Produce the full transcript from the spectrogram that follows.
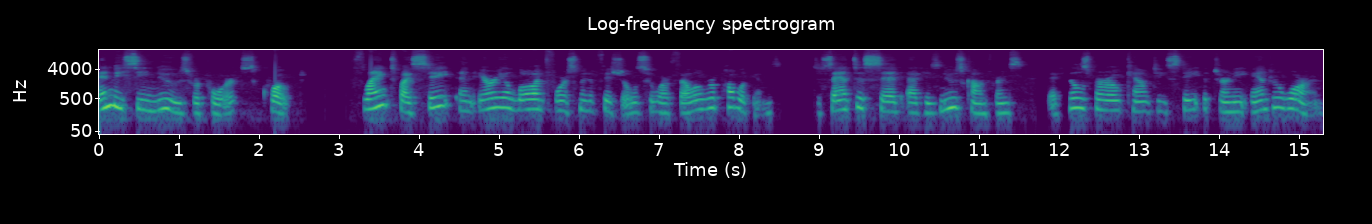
NBC News reports, quote, flanked by state and area law enforcement officials who are fellow Republicans, DeSantis said at his news conference that Hillsborough County State Attorney Andrew Warren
